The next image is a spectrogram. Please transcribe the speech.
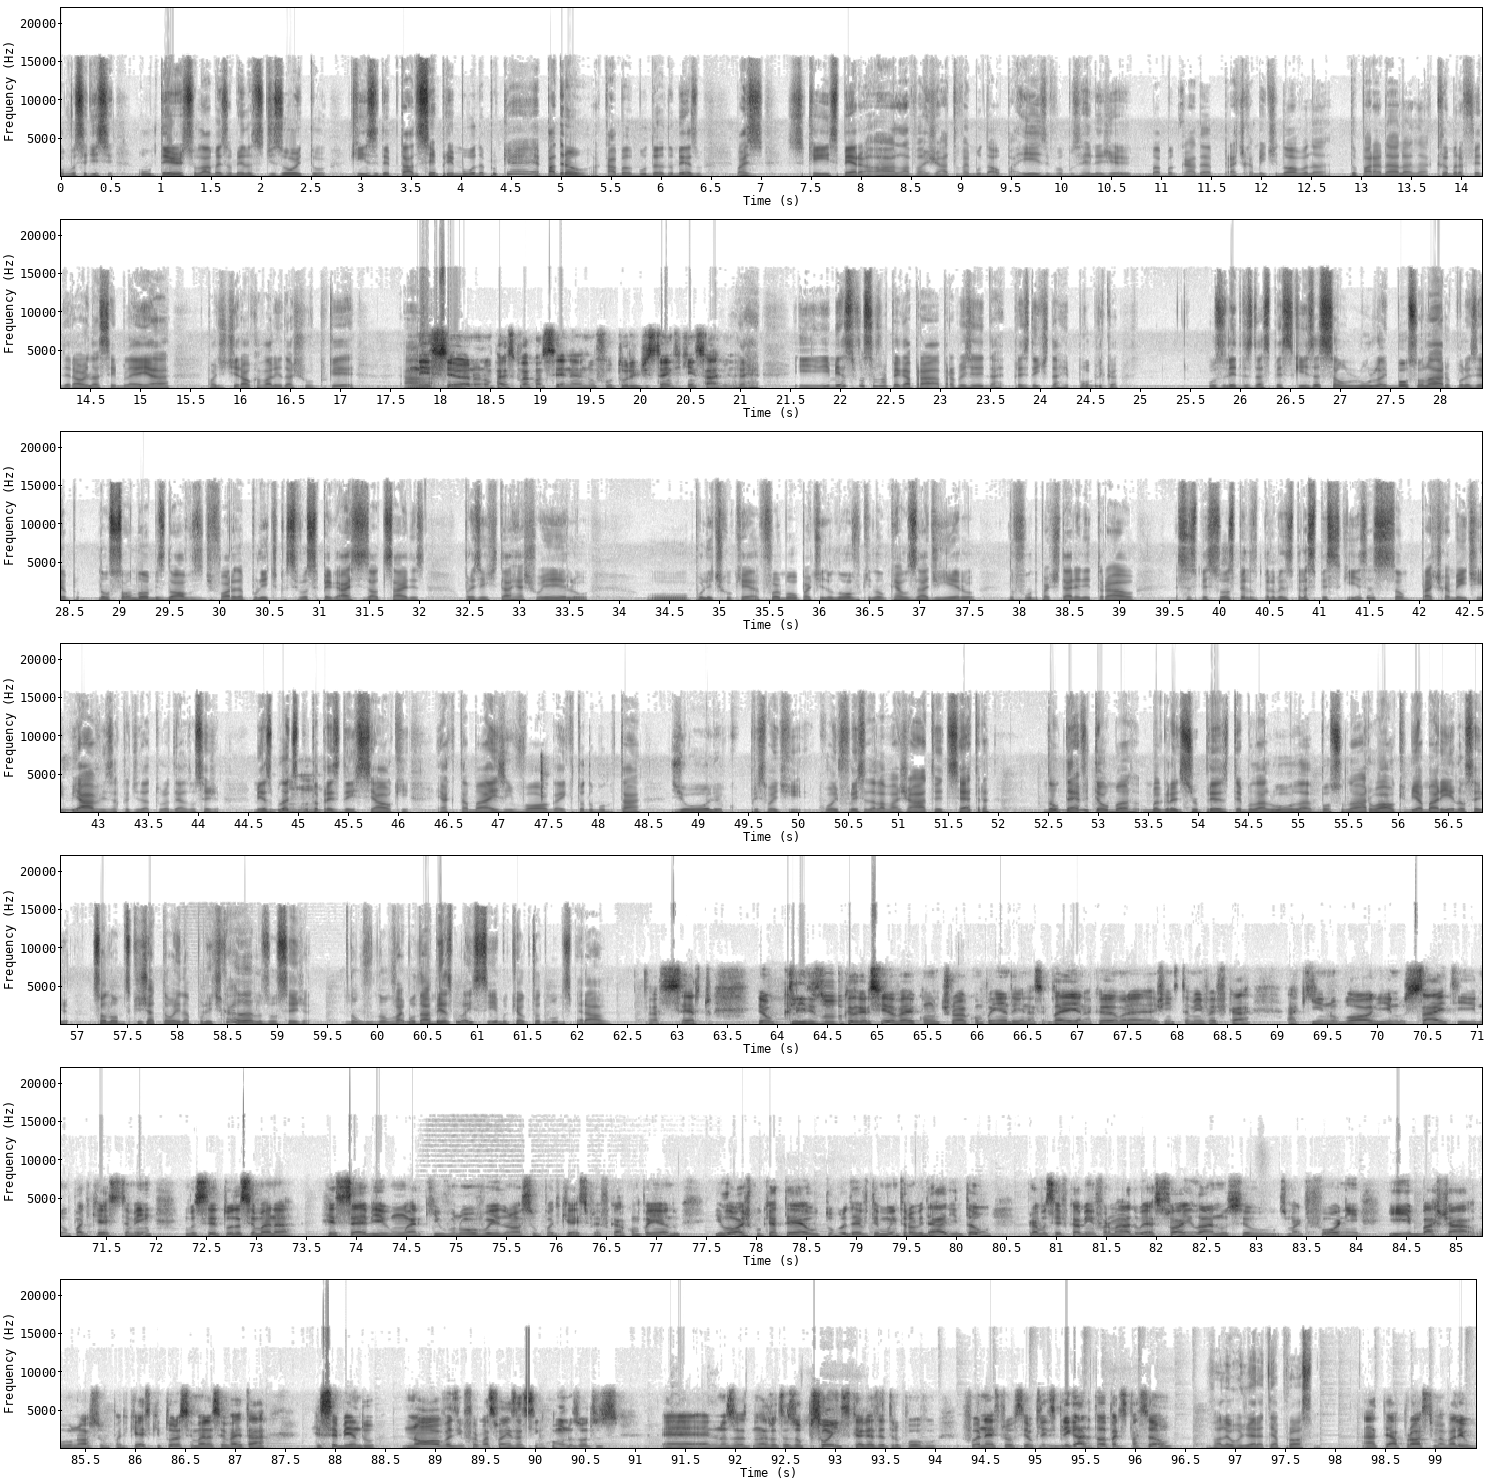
como você disse, um terço lá, mais ou menos 18, 15 deputados, sempre muda porque é padrão, acaba mudando mesmo. Mas quem espera, ah, Lava Jato vai mudar o país e vamos reeleger uma bancada praticamente nova na, do Paraná na, na Câmara Federal e na Assembleia, pode tirar o cavalinho da chuva porque ah. Nesse ano não parece que vai acontecer, né? No futuro distante, quem sabe, né? É. E, e, mesmo se você for pegar para presidente da, presidente da República, os líderes das pesquisas são Lula e Bolsonaro, por exemplo. Não são nomes novos de fora da política. Se você pegar esses outsiders, o presidente da Riachuelo, o político que formou o Partido Novo, que não quer usar dinheiro do fundo partidário eleitoral, essas pessoas, pelo, pelo menos pelas pesquisas, são praticamente inviáveis a candidatura delas. Ou seja, mesmo na disputa uhum. presidencial, que é a que está mais em voga e que todo mundo está de olho, principalmente com a influência da Lava Jato, etc., não deve ter uma, uma grande surpresa. Temos lá Lula, Bolsonaro, Alckmin, a Marina, ou seja, são nomes que já estão aí na política há anos, ou seja, não, não vai mudar mesmo lá em cima, que é o que todo mundo esperava. Tá certo. Euclides Lucas Garcia vai continuar acompanhando aí na Assembleia, na Câmara. A gente também vai ficar aqui no blog, no site, no podcast também. Você toda semana recebe um arquivo novo aí do nosso podcast para ficar acompanhando. E lógico que até outubro deve ter muita novidade, então para você ficar bem informado é só ir lá no seu smartphone e baixar o nosso podcast, que toda semana você vai estar tá recebendo novas informações, assim como nos outros é, nas, nas, outras opções que a Gazeta do Povo fornece para você. Euclides, obrigado pela participação. Valeu, Rogério. Até a próxima. Até a próxima. Valeu.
